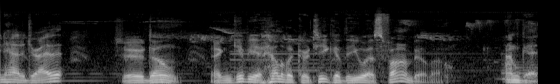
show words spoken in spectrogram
You know how to drive it? Sure don't. I can give you a hell of a critique of the U.S. Farm Bill, though. I'm good.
